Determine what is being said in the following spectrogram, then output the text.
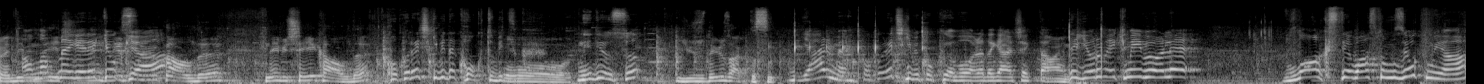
Böyle Anlatmaya hiç gerek ne, yok ne ya. suyu kaldı ne bir şeyi kaldı. Kokoreç gibi de koktu bir tık. Oo, Ne diyorsun? yüzde yüz haklısın. Yer mi? Kokoreç gibi kokuyor bu arada gerçekten. Aynen. De yarım ekmeği böyle laks diye basmamız yok mu ya?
